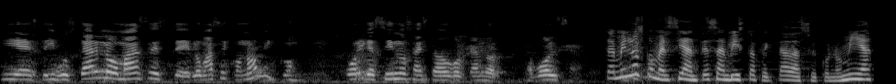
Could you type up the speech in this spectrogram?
y este y buscar lo más este lo más económico, porque sí nos ha estado golpeando la bolsa. También los comerciantes han visto afectada su economía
